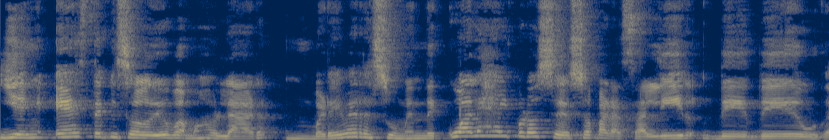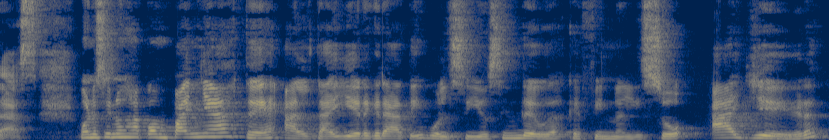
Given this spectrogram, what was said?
Y en este episodio vamos a hablar un breve resumen de cuál es el proceso para salir de deudas. Bueno, si nos acompañaste al taller gratis Bolsillo sin Deudas que finalizó ayer,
